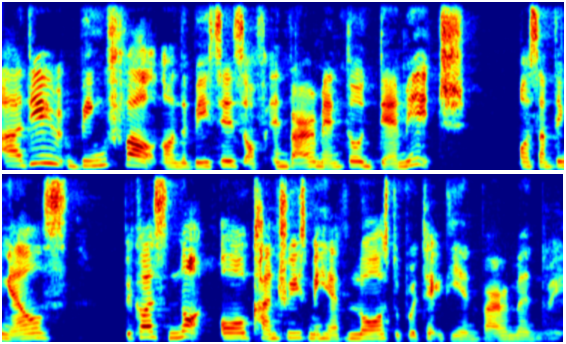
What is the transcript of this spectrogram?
Are they being felt on the basis of environmental damage or something else? Because not all countries may have laws to protect the environment, right?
